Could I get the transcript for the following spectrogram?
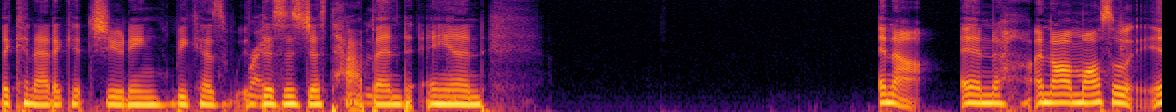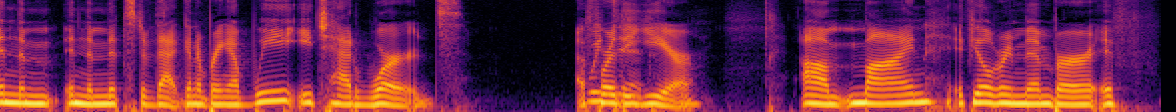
the Connecticut shooting because Right. this has just I was- happened. and, and I, and and I'm also in the in the midst of that going to bring up we each had words We for the year. Um, mine, if you'll remember, if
